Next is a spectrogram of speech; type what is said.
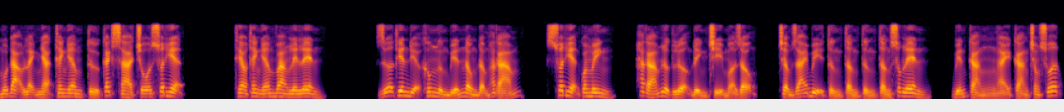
Một đạo lạnh nhạt thanh âm từ cách xa chỗ xuất hiện. Theo thanh âm vang lên lên. Giữa thiên địa không ngừng biến nồng đậm hắc ám, xuất hiện quang minh, hắc ám lực lượng đỉnh chỉ mở rộng, chậm rãi bị từng tầng từng tầng xốc lên, biến càng ngày càng trong suốt.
